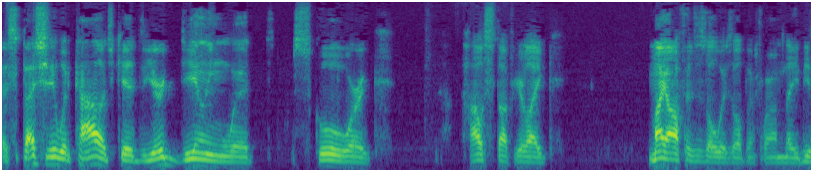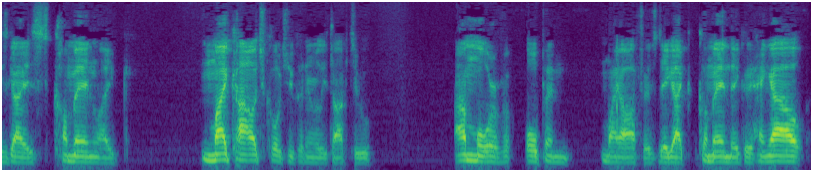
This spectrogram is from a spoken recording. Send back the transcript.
especially with college kids, you're dealing with schoolwork, house stuff. You're like, my office is always open for them. They, these guys come in like, my college coach you couldn't really talk to. I'm more of open my office. They got come in, they could hang out,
